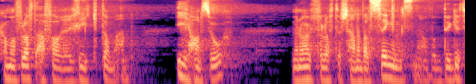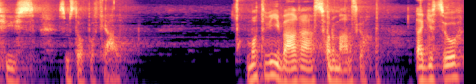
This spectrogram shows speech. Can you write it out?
kan man få lov til å erfare rikdommen i Hans ord, men òg få lov til å kjenne velsignelsen av å bygge et hus som står på fjell. Måtte vi være sånne mennesker, der Guds ord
